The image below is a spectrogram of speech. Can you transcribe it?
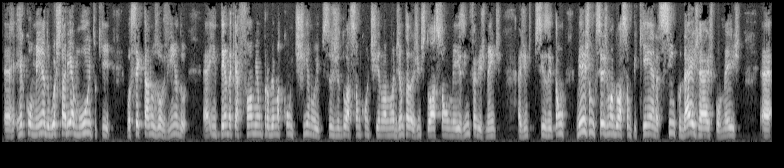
É, recomendo, gostaria muito que você que está nos ouvindo é, entenda que a fome é um problema contínuo e precisa de doação contínua. Não adianta a gente doar só um mês, infelizmente, a gente precisa. Então, mesmo que seja uma doação pequena, 5, 10 reais por mês, é,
